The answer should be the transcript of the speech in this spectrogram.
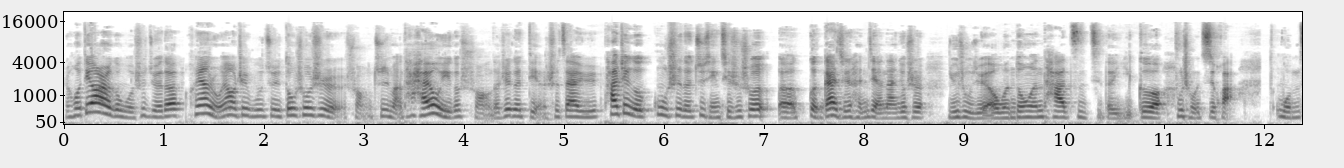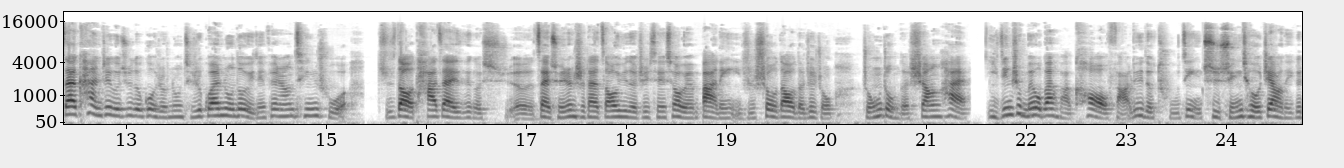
然后第二个，我是觉得《黑暗荣耀》这部剧都说是爽剧嘛，它还有一个爽的这个点是在于它这个故事的剧情，其实说呃梗概其实很简单，就是女主角文东恩她自己的一个复仇计划。我们在看这个剧的过程中，其实观众都已经非常清楚，知道她在这个学在学生时代遭遇的这些校园霸凌，以及受到的这种种种的伤害，已经是没有办法靠法律的途径去寻求这样的一个。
